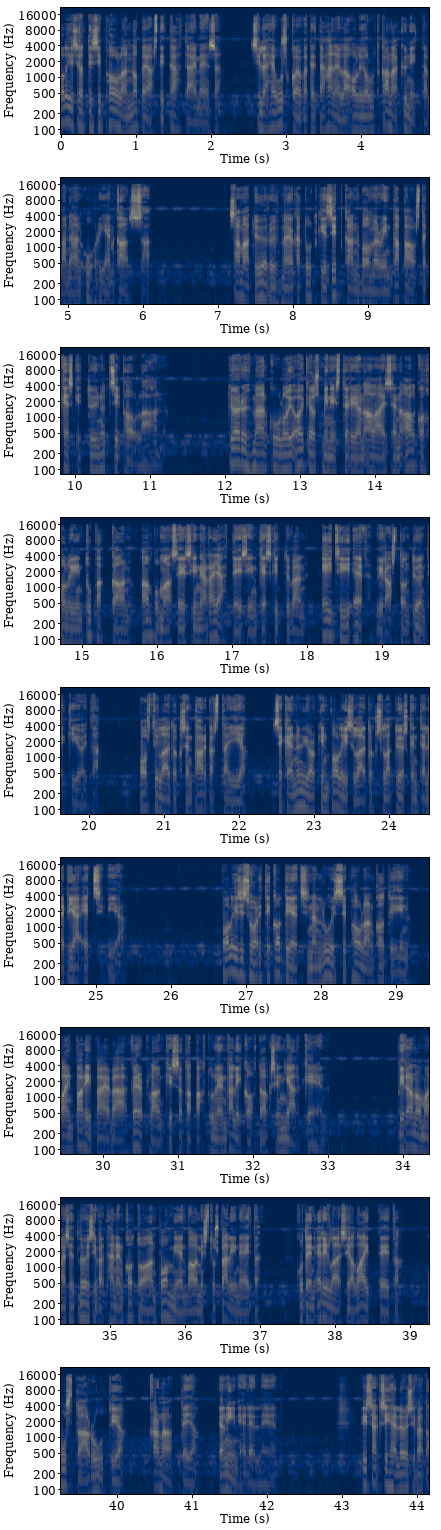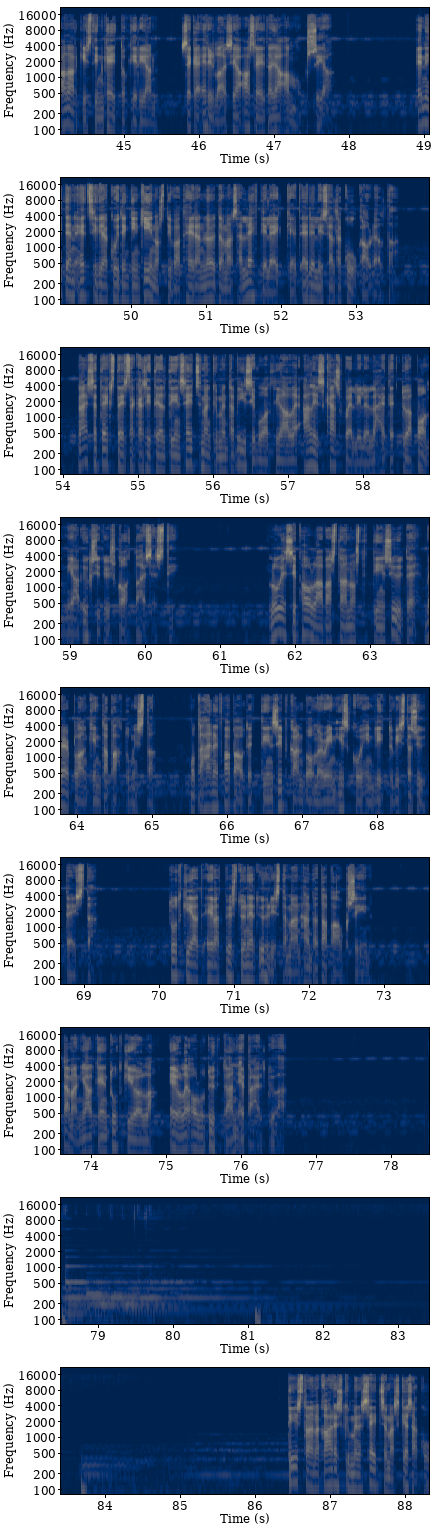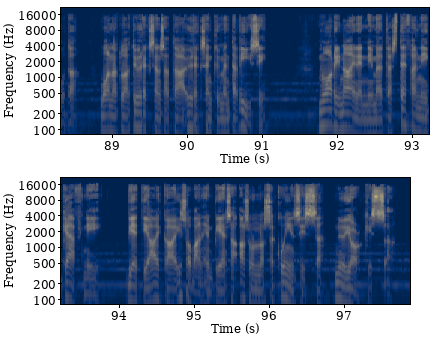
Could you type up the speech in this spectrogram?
Poliisi otti Cipollan nopeasti tähtäimeensä, sillä he uskoivat, että hänellä oli ollut kana kynittävänään uhrien kanssa. Sama työryhmä, joka tutki Zipkan Bomberin tapausta, keskittyi nyt Cipollaan – Työryhmään kuului oikeusministeriön alaisen alkoholiin, tupakkaan, ampumaaseisiin ja räjähteisiin keskittyvän ATF-viraston työntekijöitä, postilaitoksen tarkastajia sekä New Yorkin poliisilaitoksella työskenteleviä etsiviä. Poliisi suoritti kotietsinnän Louis Cipolan kotiin vain pari päivää Verplankissa tapahtuneen välikohtauksen jälkeen. Viranomaiset löysivät hänen kotoaan pommien valmistusvälineitä, kuten erilaisia laitteita, mustaa ruutia, granaatteja ja niin edelleen. Lisäksi he löysivät anarkistin keittokirjan sekä erilaisia aseita ja ammuksia. Eniten etsiviä kuitenkin kiinnostivat heidän löytämänsä lehtileikkeet edelliseltä kuukaudelta. Näissä teksteissä käsiteltiin 75-vuotiaalle Alice Caswellille lähetettyä pommia yksityiskohtaisesti. Louis Pollaa vastaan nostettiin syyte Verplankin tapahtumista, mutta hänet vapautettiin Zipkan Bomberin iskuihin liittyvistä syytteistä – Tutkijat eivät pystyneet yhdistämään häntä tapauksiin. Tämän jälkeen tutkijoilla ei ole ollut yhtään epäiltyä. Tiistaina 27. kesäkuuta vuonna 1995 nuori nainen nimeltä Stephanie Gaffney vietti aikaa isovanhempiensa asunnossa Queensissa, New Yorkissa –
